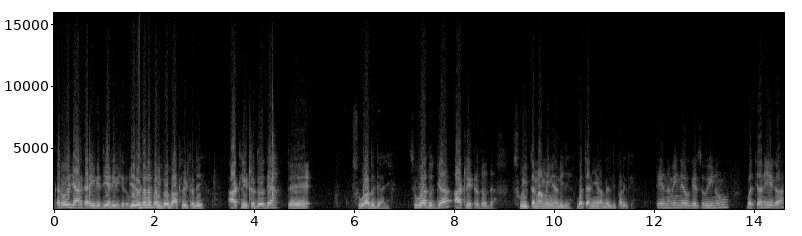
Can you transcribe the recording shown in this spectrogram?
ਕਰੋ ਜੀ ਜਾਣਕਾਰੀ ਵੀਰ ਜੀ ਇਹਦੀ ਵੀ ਸ਼ੁਰੂ। ਇਹਦੇ ਥੱਲੇ ਭਾਈ ਦੁੱਧ 8 ਲੀਟਰ ਜੇ। 8 ਲੀਟਰ ਦੁੱਧ ਆ। ਤੇ ਸੂਆ ਦੂਜਾ ਜੀ। ਸੂਆ ਦੂਜਾ 8 ਲੀਟਰ ਦੁੱਧ। ਸੂਈ ਤਿੰਨਾਂ ਮਹੀਨਿਆਂ ਦੀ ਜੇ ਬੱਚਾ ਨਹੀਂ ਹੈਗਾ ਮਿਲਦੀ ਭਾੜੇ ਤੇ। 3 ਮਹੀਨੇ ਹੋ ਗਏ ਸੂਈ ਨੂੰ ਬੱਚਾ ਨਹੀਂ ਹੈਗਾ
